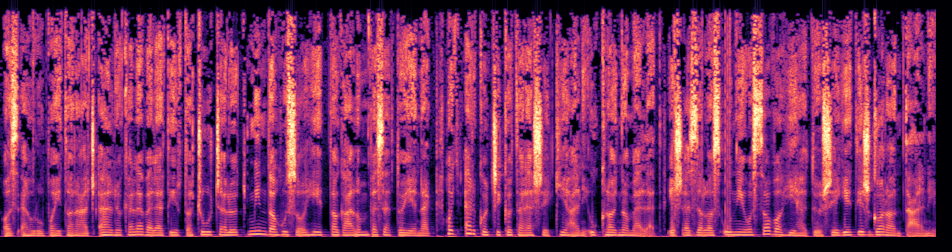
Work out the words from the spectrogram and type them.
az Európai Tanács elnöke levelet írt a csúcs előtt mind a 27 tagállam vezetőjének, hogy erkölcsi kötelesség kiállni Ukrajna mellett, és ezzel az unió szavahihetőségét is garantálni.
